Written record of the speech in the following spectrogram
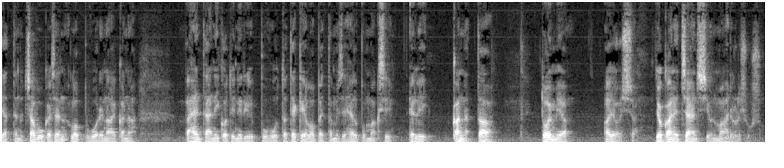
jättänyt savukäsen loppuvuoden aikana vähentää nikotiiniriippuvuutta, tekee lopettamisen helpommaksi. Eli kannattaa toimia ajoissa. Jokainen chanssi on mahdollisuus.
